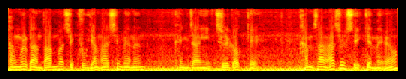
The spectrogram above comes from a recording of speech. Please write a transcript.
박물관도 한 번씩 구경하시면은 굉장히 즐겁게 감상하실 수 있겠네요.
